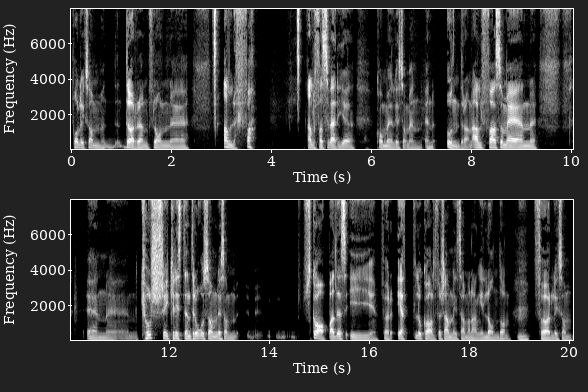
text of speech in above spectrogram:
på liksom dörren från eh, Alfa. Alfa Sverige kom med liksom en, en undran. Alfa som är en, en, en kurs i kristen tro som liksom skapades i, för ett lokalt församlingssammanhang i London Mm. för liksom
